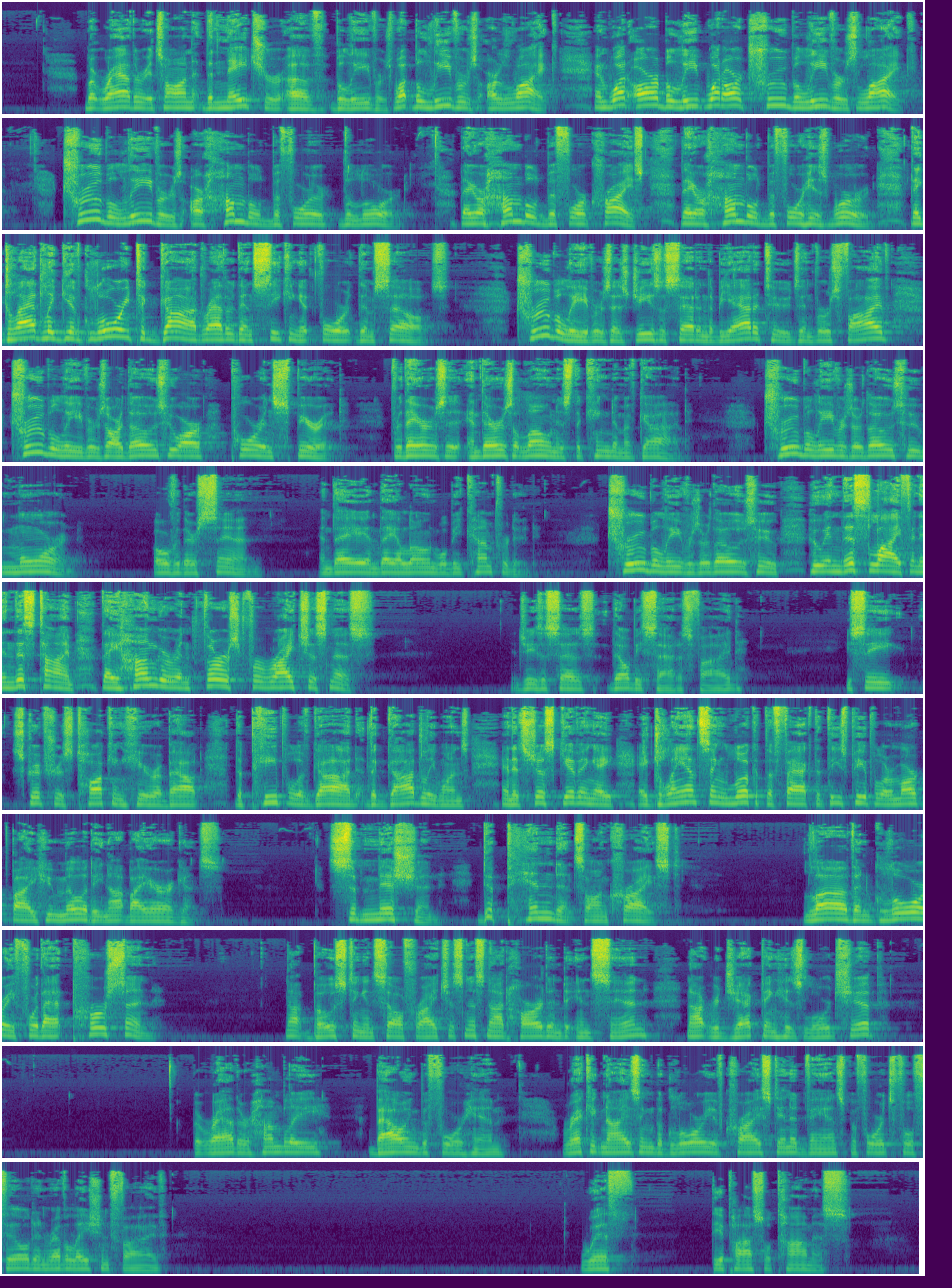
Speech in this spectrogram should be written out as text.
but rather it's on the nature of believers, what believers are like, and what are believe, what are true believers like. True believers are humbled before the Lord. They are humbled before Christ. They are humbled before His Word. They gladly give glory to God rather than seeking it for themselves. True believers, as Jesus said in the Beatitudes in verse 5, true believers are those who are poor in spirit, for theirs, and theirs alone is the kingdom of God. True believers are those who mourn over their sin, and they and they alone will be comforted. True believers are those who, who in this life and in this time, they hunger and thirst for righteousness. Jesus says they'll be satisfied. You see, Scripture is talking here about the people of God, the godly ones, and it's just giving a, a glancing look at the fact that these people are marked by humility, not by arrogance, submission, dependence on Christ, love and glory for that person not boasting in self righteousness, not hardened in sin, not rejecting his lordship, but rather humbly bowing before him, recognizing the glory of Christ in advance before it's fulfilled in Revelation 5. With the Apostle Thomas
